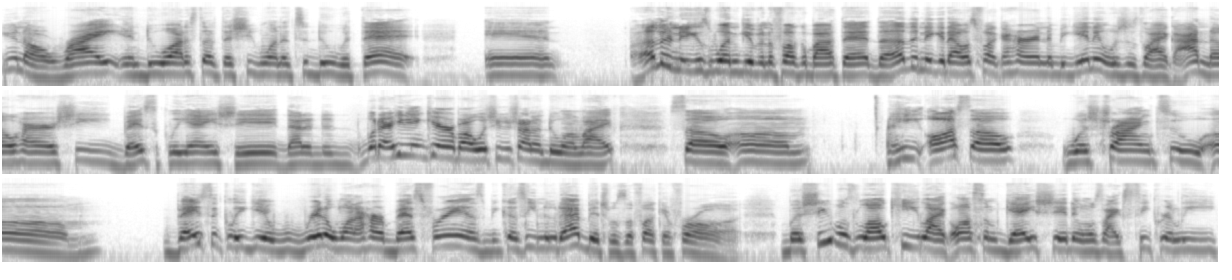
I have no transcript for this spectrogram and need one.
you know, write and do all the stuff that she wanted to do with that. And other niggas wasn't giving a fuck about that. The other nigga that was fucking her in the beginning was just like, I know her. She basically ain't shit. That whatever. He didn't care about what she was trying to do in life. So, um, he also was trying to um basically get rid of one of her best friends because he knew that bitch was a fucking fraud. But she was low key like on some gay shit and was like secretly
